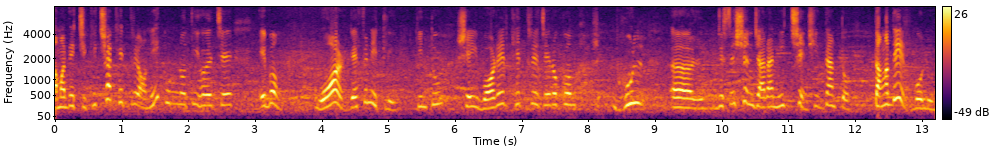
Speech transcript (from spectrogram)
আমাদের চিকিৎসা ক্ষেত্রে অনেক উন্নতি হয়েছে এবং ওয়ার ডেফিনেটলি কিন্তু সেই ওয়ারের ক্ষেত্রে যেরকম ভুল ডিসিশন যারা নিচ্ছেন, সিদ্ধান্ত, তাঁদের বলুন,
